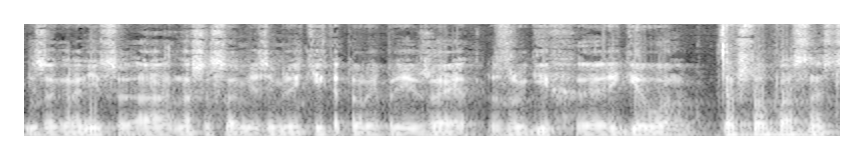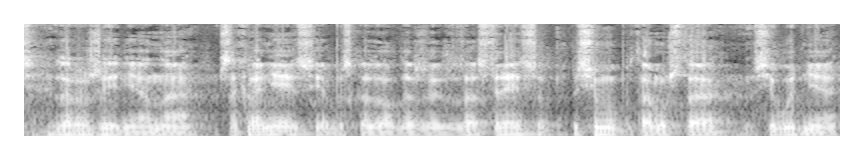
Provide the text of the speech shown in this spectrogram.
из-за границы, а наши с вами земляки, которые приезжают с других э, регионов. Так что опасность заражения, она сохраняется, я бы сказал, даже заостряется. Почему? Потому что сегодня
